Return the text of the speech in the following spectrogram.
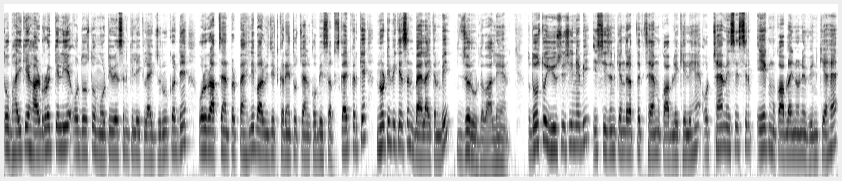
तो भाई के हार्डवर्क के लिए और दोस्तों, मोटिवेशन के लिए एक लाइक ज़रूर कर दें और अगर आप चैनल पर पहली बार विज़िट करें तो चैनल को भी सब्सक्राइब करके नोटिफिकेशन बेल आइकन भी ज़रूर दबा लें। तो दोस्तों यूसीसी ने भी इस सीज़न के अंदर अब तक छः मुकाबले खेले हैं और छः में से सिर्फ़ एक मुकाबला इन्होंने विन किया है।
